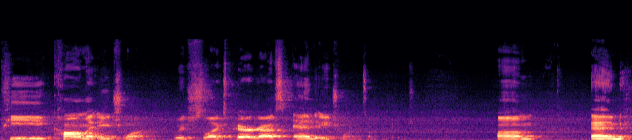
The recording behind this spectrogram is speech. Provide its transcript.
P comma H1, which selects paragraphs and H1s on the page. Um, and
